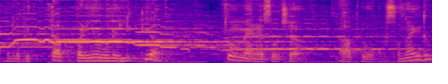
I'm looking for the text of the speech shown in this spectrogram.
मतलब इतना बढ़िया उन्होंने लिख दिया तो मैंने सोचा, आप लोगों को सुना ही दूँ।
